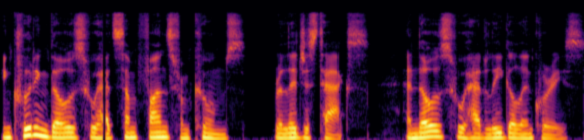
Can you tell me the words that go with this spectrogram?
including those who had some funds from khums, religious tax, and those who had legal inquiries.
